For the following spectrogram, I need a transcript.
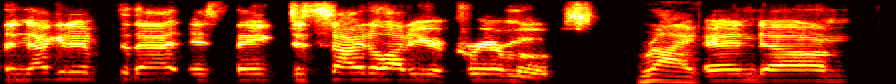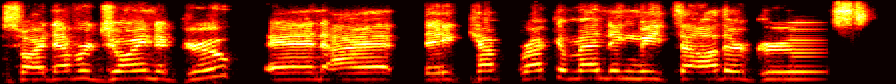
The negative to that is they decide a lot of your career moves. Right. And um, so I never joined a group, and I they kept recommending me to other groups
